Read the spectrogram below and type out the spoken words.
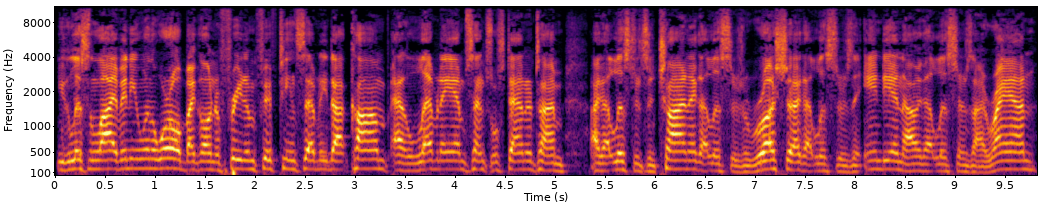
You can listen live anywhere in the world by going to freedom1570.com at 11 a.m. Central Standard Time. I got listeners in China, I got listeners in Russia, I got listeners in India, now I got listeners in Iran.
